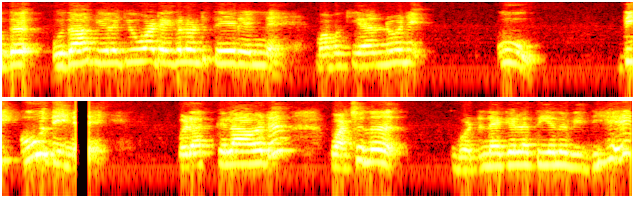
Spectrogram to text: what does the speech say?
උද උදා කියලා කිව්වට ඒගොල්ලන්ට තේරෙන්නේ නැහැ. මම කියන්න ඕනේ ඌ දි ඌ දිනේ ගොඩක් වෙලාවට වචන ගොඩ නැගලා තියෙන විදිහේ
